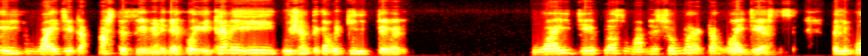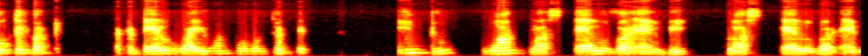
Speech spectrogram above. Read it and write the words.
এই ওয়াই যেটা আসতেছে মানে দেখো এখানে এই ইকুয়েশন থেকে আমরা কি লিখতে পারি? ওয়াই জে প্লাস ওয়ানের জন্য একটা ওয়াই জে আসতেছে। তাহলে প্রত্যেকবার একটা ডেল ওয়াই ওয়ান কমন থাকবে into one plus l over m b plus l over m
